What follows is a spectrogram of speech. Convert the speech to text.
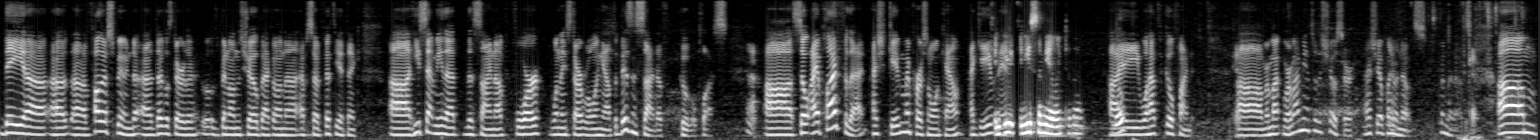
they uh uh, uh Father Spoon uh, Douglas Durler who's been on the show back on uh, episode fifty I think. Uh, he sent me that the sign up for when they start rolling out the business side of Google Plus. Uh, so I applied for that. I gave him my personal account. I gave Can you can you send me a link to that? I will have to go find it. Okay. Um, remind, remind me after the show, sir. Actually, I'll put in the notes. Put in the notes. Okay. Um,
